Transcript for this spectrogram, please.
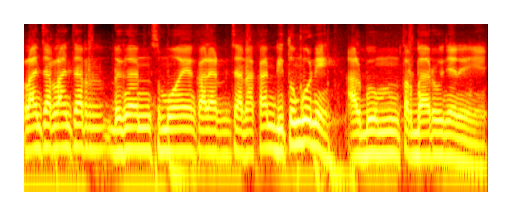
Lancar-lancar dengan semua yang kalian rencanakan. Ditunggu nih album terbarunya nih.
